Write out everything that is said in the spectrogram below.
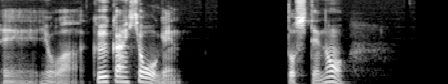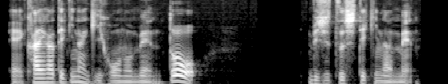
えー、要は空間表現としての、えー、絵画的な技法の面と美術史的な面、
